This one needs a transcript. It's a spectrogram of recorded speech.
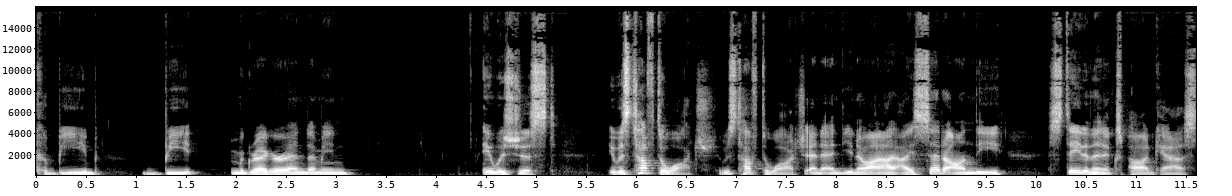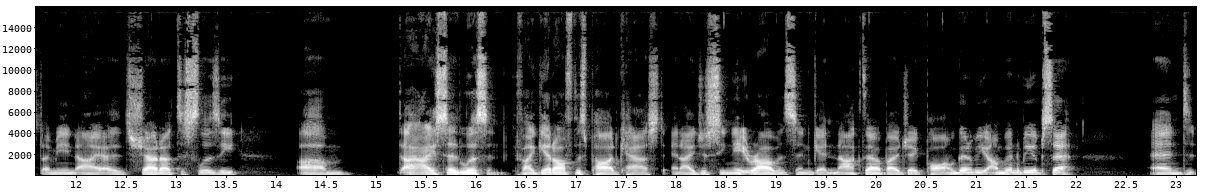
Khabib beat McGregor, and I mean, it was just, it was tough to watch. It was tough to watch, and and you know, I I said on the State of the Knicks podcast, I mean, I, I shout out to Slizzy. Um, I, I said, listen, if I get off this podcast and I just see Nate Robinson get knocked out by Jake Paul, I'm gonna be I'm gonna be upset, and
